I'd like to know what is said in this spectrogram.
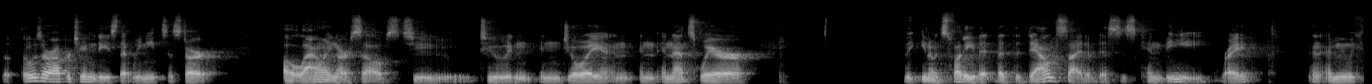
th- those are opportunities that we need to start allowing ourselves to to in, enjoy and, and and that's where you know it's funny that that the downside of this is can be right? And i mean we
